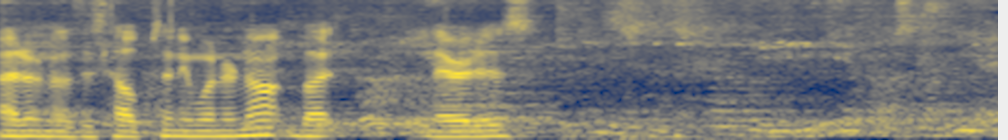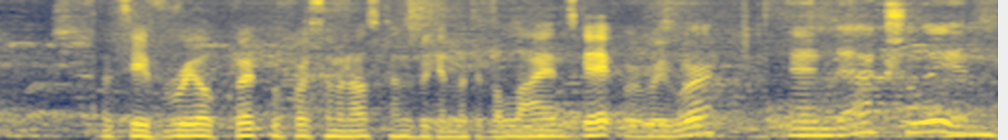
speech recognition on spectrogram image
I don't know if this helps anyone or not, but there it is. Let's see if real quick before someone else comes we can look at the Lions Gate where we were. And actually, in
